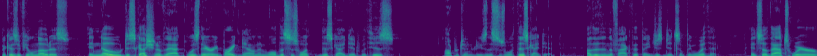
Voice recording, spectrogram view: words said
Because if you'll notice, in no discussion of that was there a breakdown and well this is what this guy did with his opportunities this is what this guy did other than the fact that they just did something with it. And so that's where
